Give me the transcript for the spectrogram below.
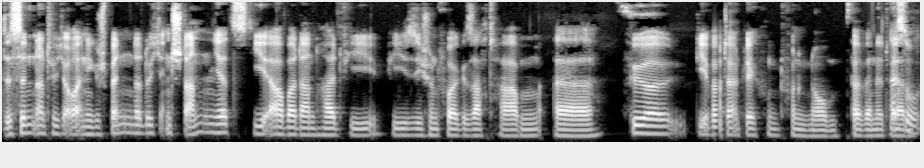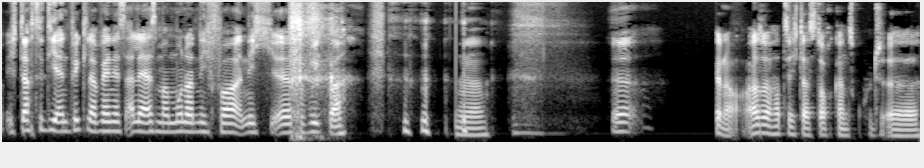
es sind natürlich auch einige Spenden dadurch entstanden jetzt, die aber dann halt, wie, wie Sie schon vorher gesagt haben, äh, für die Weiterentwicklung von GNOME verwendet werden. Achso, ich dachte, die Entwickler wären jetzt alle erstmal einen Monat nicht vor, nicht äh, verfügbar. Ja, ja. genau, also hat sich das doch ganz gut äh,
